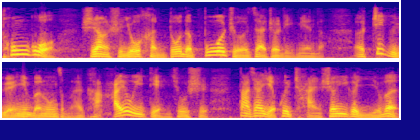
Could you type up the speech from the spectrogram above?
通过，实际上是有很多的波折在这里面的。呃，这个原因文龙怎么来看？还有一点就是，大家也会产生一个疑问：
